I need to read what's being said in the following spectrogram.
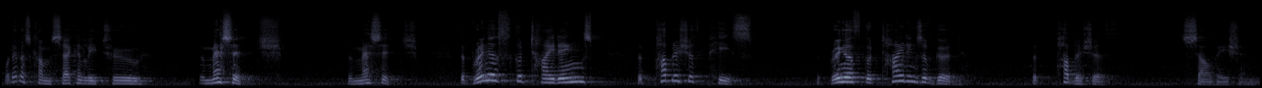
Well, let us come secondly to the message, the message that bringeth good tidings, that publisheth peace, that bringeth good tidings of good, that publisheth salvation.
